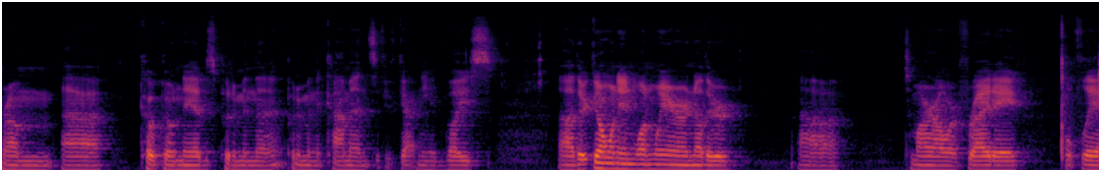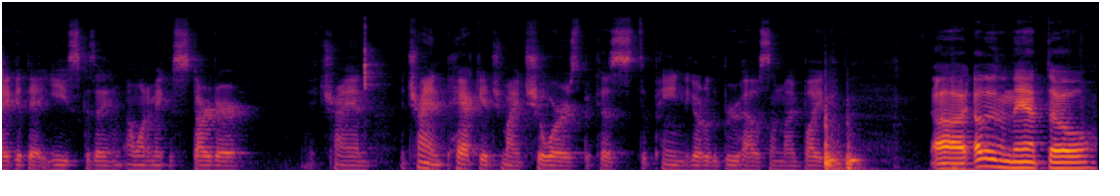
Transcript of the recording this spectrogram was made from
from uh, Cocoa Nibs. Put them in the put them in the comments if you've got any advice. Uh, they're going in one way or another uh, tomorrow or Friday. Hopefully, I get that yeast because I, I want to make a starter. I try and I try and package my chores because a pain to go to the brew house on my bike. Uh, other than that, though,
